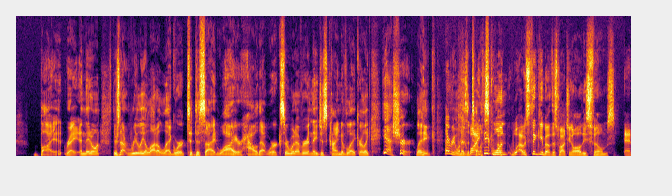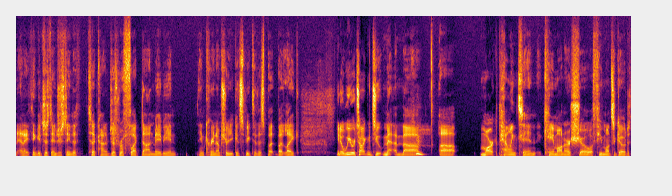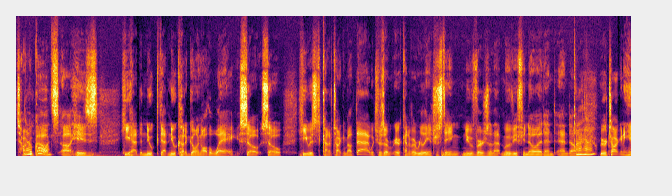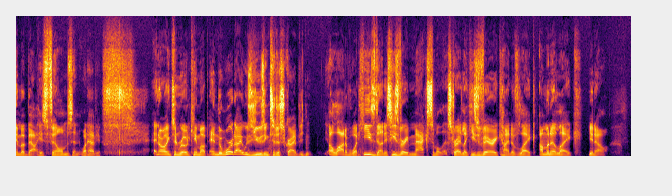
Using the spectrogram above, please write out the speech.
buy it, right? And they don't, there's not really a lot of legwork to decide why or how that works or whatever, and they just kind of like are like, yeah, sure, like everyone has a Well, I think one. Well, I was thinking about this watching all these films, and and I think it's just interesting to to kind of just reflect on maybe. And and Karina, I'm sure you can speak to this, but but like, you know, we were talking to Ma- Hmm. uh, uh, Mark Pellington came on our show a few months ago to talk Oh, cool. about uh, his. He had the new that new cut of going all the way. So so he was kind of talking about that, which was a kind of a really interesting new version of that movie, if you know it. And and um, Uh-huh. we were talking to him about his films and what have you. And Arlington Road came up, and the word I was using to describe a lot of what he's done is he's very maximalist, right? Like he's very kind of like I'm gonna like you know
